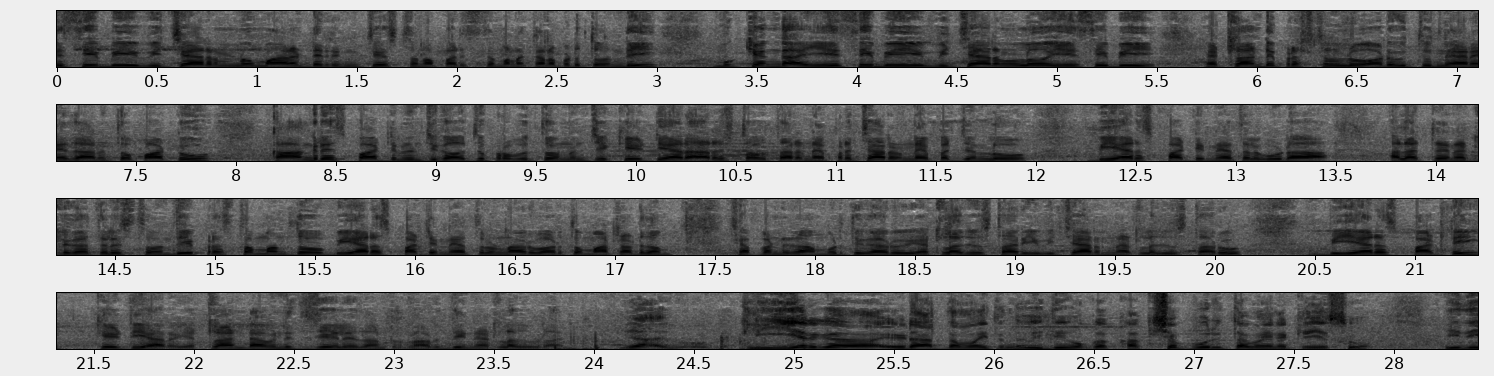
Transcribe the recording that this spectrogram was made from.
ఏసీబీ విచారణను మానిటరింగ్ చేస్తున్న పరిస్థితి మనకు కనపడుతోంది. ముఖ్యంగా ఏసీబీ విచారణలో ఏసీబీ ఎట్లాంటి ప్రశ్నలు అడుగుతుంది అనే దానితో పాటు కాంగ్రెస్ పార్టీ నుంచి కావచ్చు ప్రభుత్వం నుంచి కేటీఆర్ అరెస్ట్ అవుతారనే ప్రచారం నేపథ్యంలో బీఆర్ఎస్ పార్టీ నేతలు కూడా అలర్ట్ అయినట్లుగా తెలుస్తోంది. ప్రస్తుతం మనతో బీఆర్ఎస్ పార్టీ నేతలు ఉన్నారు. వారితో మాట్లాడదాం. చెప్పండి రామూర్తి గారు ఎట్లా చూస్తారు? ఈ విచారణ ఎట్లా చూస్తారు? బీఆర్ఎస్ పార్టీ కేటీఆర్ ఎట్లాంటి అవినీతి చేయలేదంటున్నారు. దీన్ని ఎట్లా చూడాలి? యా క్లియర్గా ఇక్కడ అర్థమవుతుంది. ఇది ఒక కక్షపూరితమైన కేసు. ఇది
